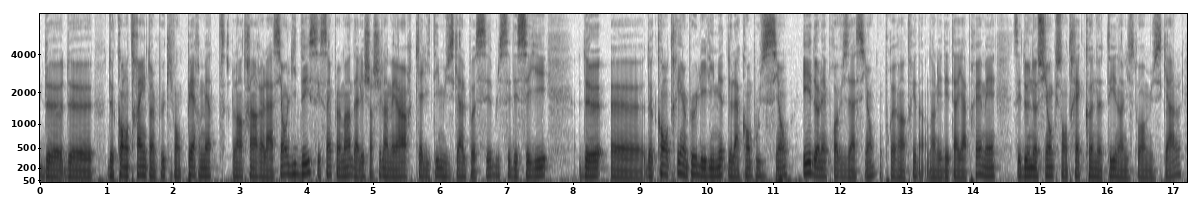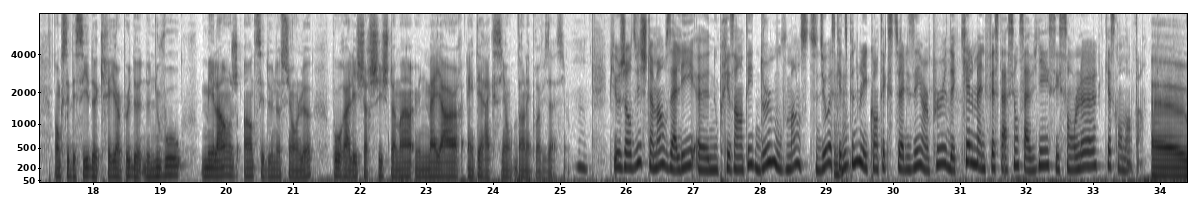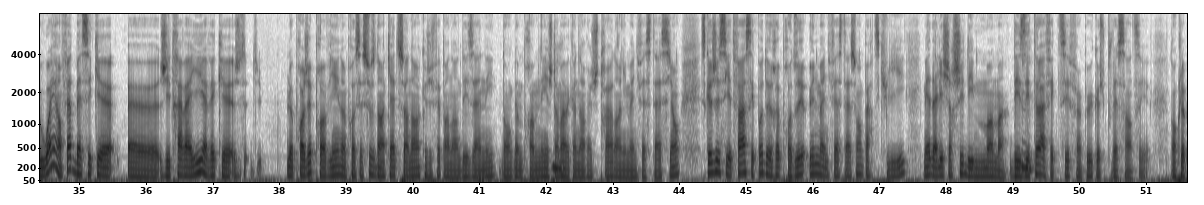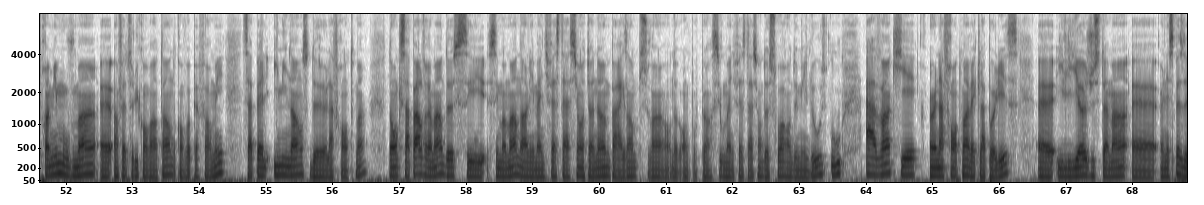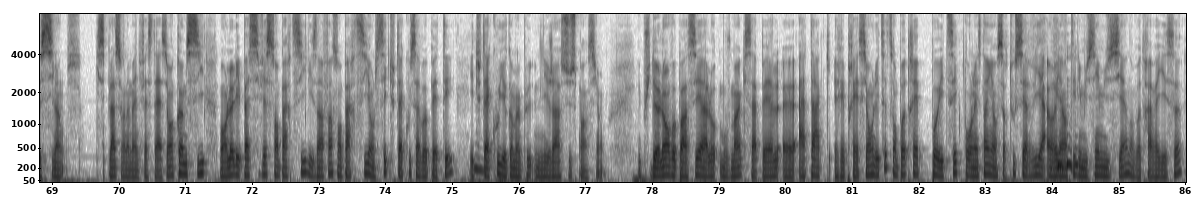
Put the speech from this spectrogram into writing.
de, contraintes un peu qui vont permettre l'entrée en relation. L'idée, c'est simplement d'aller chercher la meilleure qualité musicale possible, c'est d'essayer de, euh, contrer un peu les limites de la composition et de l'improvisation. On pourrait rentrer dans, dans, les détails après, mais c'est deux notions qui sont très connotées dans l'histoire musicale. Donc, c'est d'essayer de créer un peu de, de nouveaux mélanges entre ces deux notions-là pour aller chercher justement une meilleure interaction dans l'improvisation. Mmh. Puis aujourd'hui, justement, vous allez euh, nous présenter deux mouvements en studio. Est-ce que mmh. tu peux nous les contextualiser un peu? De quelle manifestation ça vient, ces sons-là? Qu'est-ce qu'on entend? Euh, oui, en fait, ben, c'est que euh, j'ai travaillé avec... Le projet provient d'un processus d'enquête sonore que j'ai fait pendant des années, donc de me promener justement mmh. avec un enregistreur dans les manifestations. Ce que j'ai essayé de faire, c'est pas de reproduire une manifestation en particulier, mais d'aller chercher des moments, des mmh. états affectifs un peu que je pouvais sentir. Donc le premier mouvement, euh, en fait celui qu'on va entendre, qu'on va performer, s'appelle Imminence de l'affrontement. Donc ça parle vraiment de ces, ces, moments dans les manifestations autonomes, par exemple, souvent on, on peut penser aux manifestations de soir en 2012, où avant qu'il y ait un affrontement avec la police, euh, il y a justement euh, une espèce de silence qui se place sur la manifestation, comme si, bon là, les pacifistes sont partis, les enfants sont partis, on le sait que tout à coup, ça va péter, et tout à coup, il y a comme un peu une légère suspension. Et puis de là, on va passer à l'autre mouvement qui s'appelle euh, Attaque-Répression. Les titres sont pas très poétiques pour l'instant, ils ont surtout servi à orienter les musiciens et musiciennes, on va travailler ça.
